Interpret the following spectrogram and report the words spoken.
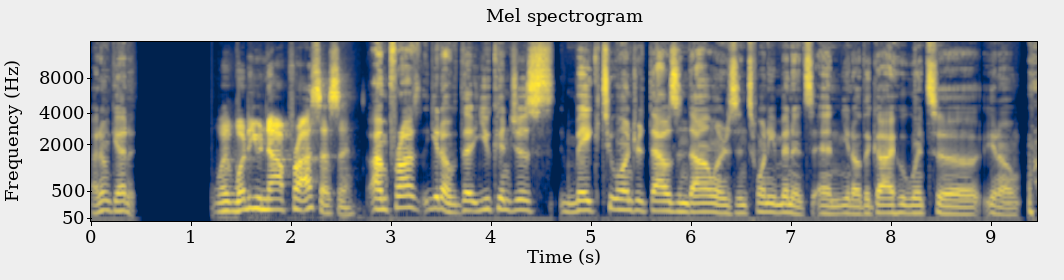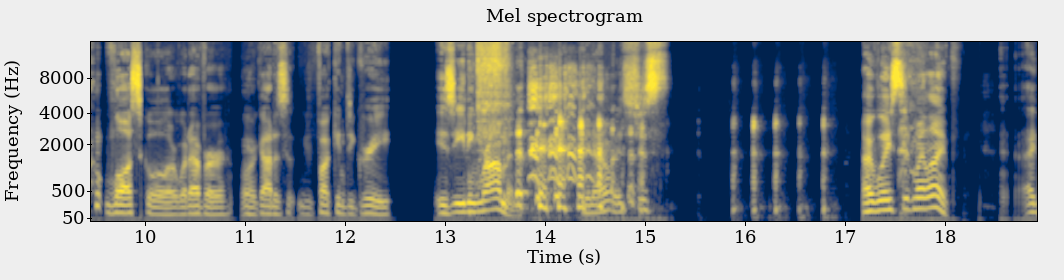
I don't get it. What, what are you not processing? I'm pro, you know, that you can just make two hundred thousand dollars in twenty minutes, and you know, the guy who went to you know law school or whatever or got his fucking degree is eating ramen. you know, it's just I wasted my life. I,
